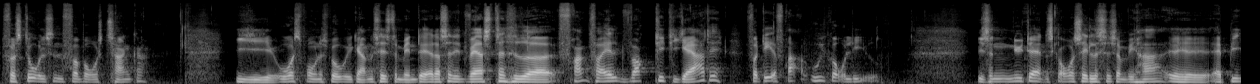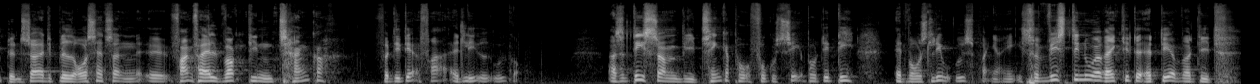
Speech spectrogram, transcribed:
forståelsen for vores tanker i ordsprogenes bog i Gamle Testamente, er der sådan et vers, der hedder, frem for alt vogt dit hjerte, for derfra udgår livet. I sådan en nydansk oversættelse, som vi har øh, af Bibelen, så er det blevet oversat sådan, øh, frem for alt vogt dine tanker, for det er derfra, at livet udgår. Altså det, som vi tænker på og fokuserer på, det er det, at vores liv udspringer af. Så hvis det nu er rigtigt, at der, hvor dit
